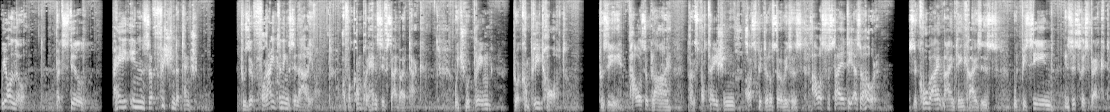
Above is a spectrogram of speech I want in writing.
We all know, but still pay insufficient attention to the frightening scenario of a comprehensive cyber attack, which would bring to a complete halt to the power supply, transportation, hospital services, our society as a whole. The COVID 19 crisis would be seen in this respect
